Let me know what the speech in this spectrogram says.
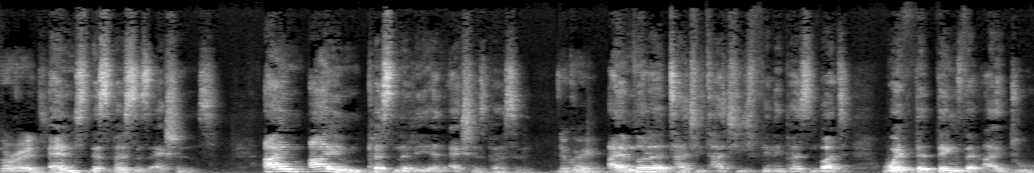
All right. and this person's actions. I'm I'm personally an actions person. Okay. I am not a touchy touchy feely person, but with the things that I do,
